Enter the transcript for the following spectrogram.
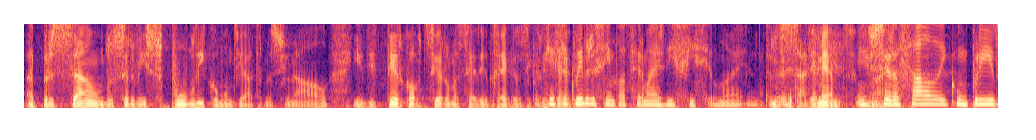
a pressão do serviço público como um teatro nacional e de ter que obedecer uma série de regras e Porque critérios. esse equilíbrio sim pode ser mais difícil, não é? Entre Necessariamente. Encher é? a sala e cumprir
